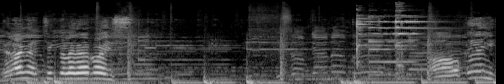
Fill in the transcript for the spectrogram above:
kailangan check talaga guys. Ah, Okay.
